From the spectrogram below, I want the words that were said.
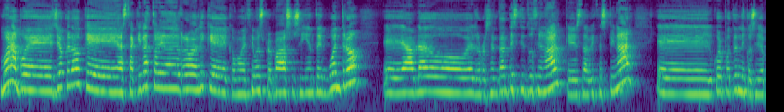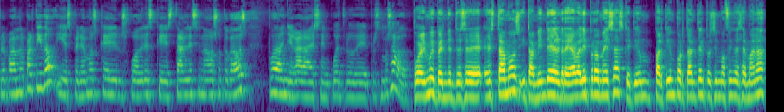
Bueno, pues yo creo que hasta aquí la actualidad del Rabalí, que como decimos prepara su siguiente encuentro. Eh, ha hablado el representante institucional, que es David Espinar. Eh, el cuerpo técnico sigue preparando el partido y esperemos que los jugadores que están lesionados o tocados puedan llegar a ese encuentro del próximo sábado. Pues muy pendientes eh, estamos y también del Real Valladolid Promesas que tiene un partido importante el próximo fin de semana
